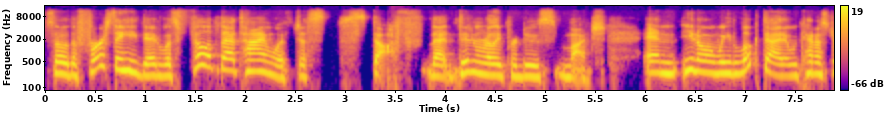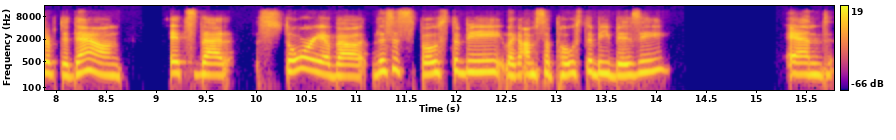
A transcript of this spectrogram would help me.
So the first thing he did was fill up that time with just stuff that didn't really produce much. And, you know, when we looked at it, we kind of stripped it down. It's that story about this is supposed to be like, I'm supposed to be busy. And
